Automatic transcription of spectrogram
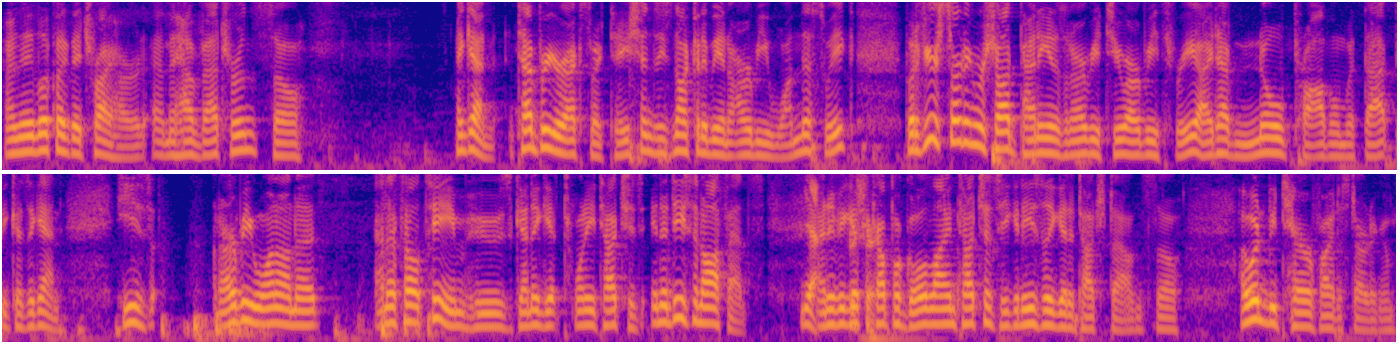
and they look like they try hard, and they have veterans. So again, temper your expectations. He's not going to be an RB one this week, but if you're starting Rashaad Penny as an RB two, RB three, I'd have no problem with that because again, he's an RB one on a NFL team who's going to get 20 touches in a decent offense. Yeah, and if he gets sure. a couple goal line touches, he could easily get a touchdown. So I wouldn't be terrified of starting him.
